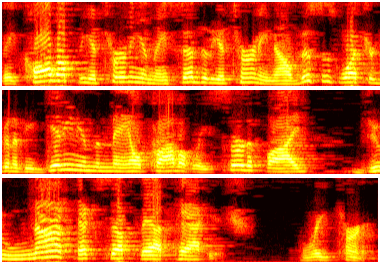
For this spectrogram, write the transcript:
They called up the attorney and they said to the attorney, now this is what you're going to be getting in the mail, probably certified. Do not accept that package. Return it.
